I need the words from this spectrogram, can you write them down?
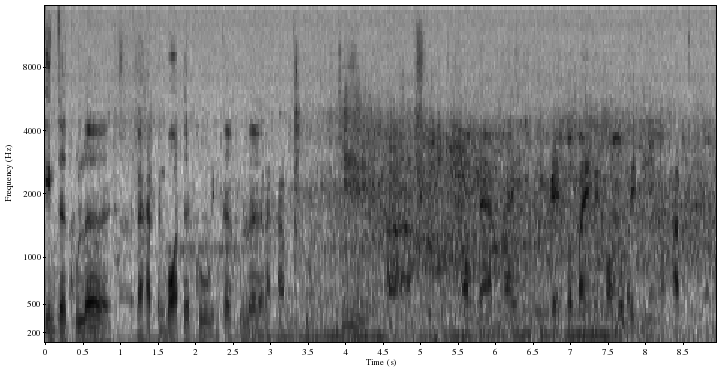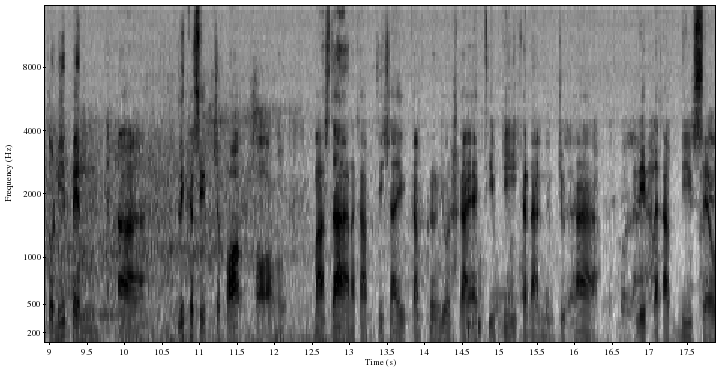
อินเตอร์คูลเลอร์นะครับเป็น water cool intercooler นะครับ ที่อ่าออกแบบให้อินทิเกรตเข้าไปในท่อร่วม ID นะครับ ตัวนี้เป็นอ่าลิขสิทธิ์เฉพาะของ Mazda นะครับ ที่ใช้กับเครื่องยนต์ Sky Active D ขนาด 1.5 ลิตรนะครับดีเซล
